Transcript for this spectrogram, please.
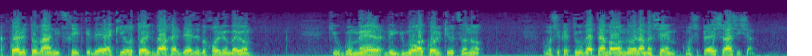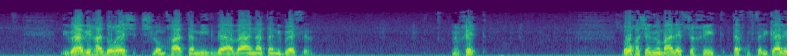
הכל לטובה נצחית כדי להכיר אותו יתברך על ידי זה בכל יום ויום. כי הוא גומר ויגמור הכל כרצונו, כמו שכתוב ואתה מרום לעולם השם, כמו שפרש רש"י שם. דברי אביך דורש שלומך תמיד באהבה נתן מברסלב. מ"ח ברוך השם יום א', שחרית, תקצ"א,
